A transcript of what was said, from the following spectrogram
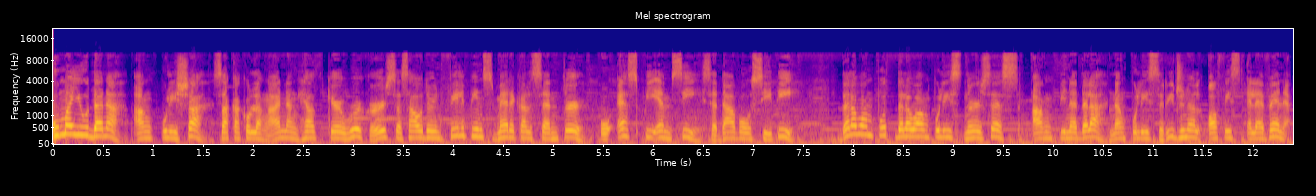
Umayuda na ang pulisya sa kakulangan ng healthcare workers sa Southern Philippines Medical Center o SPMC sa Davao City. 22 police nurses ang pinadala ng Police Regional Office 11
